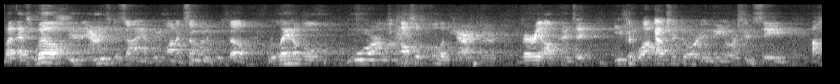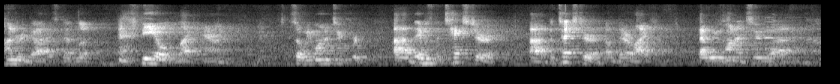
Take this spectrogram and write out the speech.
But as well, in Aaron's design, we wanted someone who felt relatable, warm, also full of character, very authentic. You could walk out your door in New York and see a hundred guys that look and feel like Aaron. So we wanted to, uh, it was the texture, uh, the texture of their life that we wanted to, uh,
